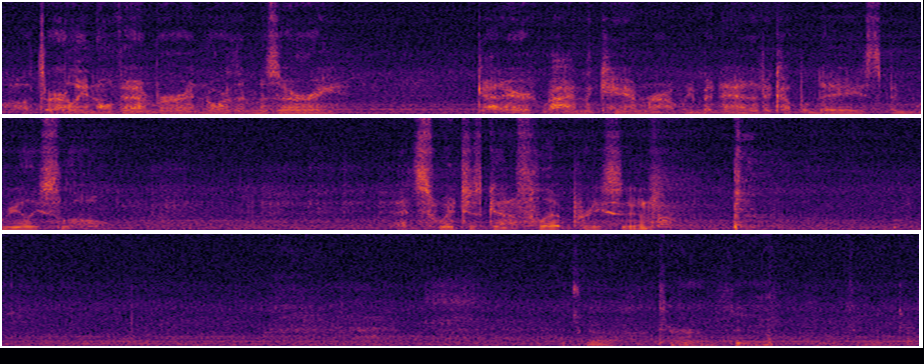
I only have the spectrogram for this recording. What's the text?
Well, it's early November in northern Missouri. Got Eric behind the camera. We've been at it a couple days. It's been really slow. That switch is gonna flip pretty soon. It's gonna turn too. It's gonna turn.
